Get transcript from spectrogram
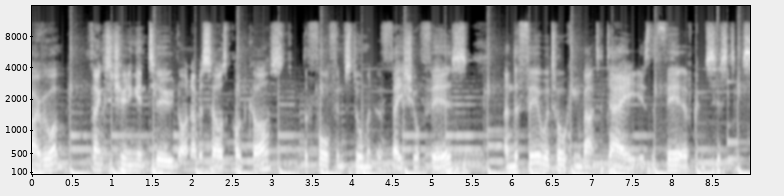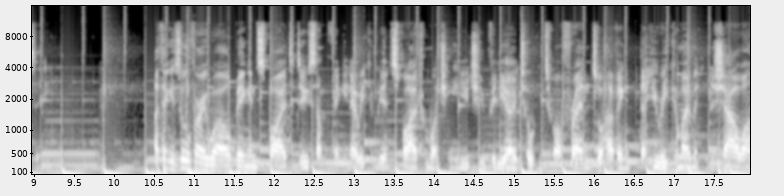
Hi, everyone. Thanks for tuning in to Not Another Sales Podcast, the fourth installment of Face Your Fears. And the fear we're talking about today is the fear of consistency. I think it's all very well being inspired to do something. You know, we can be inspired from watching a YouTube video, talking to our friends, or having that eureka moment in the shower.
